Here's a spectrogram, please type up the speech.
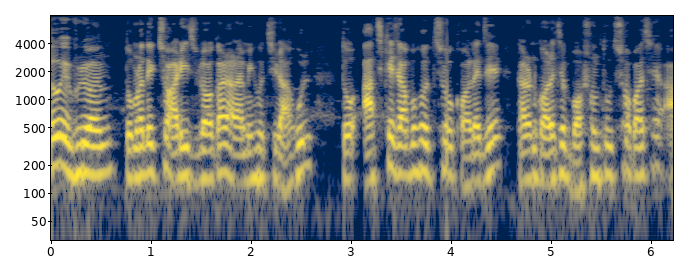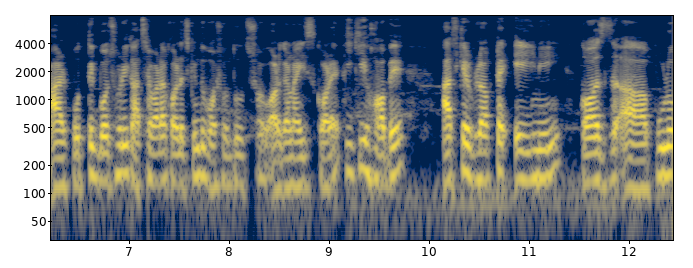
হ্যালো এভরিওয়ান তোমরা দেখছ আরিজ ব্লগার আর আমি হচ্ছি রাহুল। তো আজকে যাব হচ্ছে কলেজে কারণ কলেজে বসন্ত উৎসব আছে, আর প্রত্যেক বছরই কাছাপাড়া কলেজ কিন্তু বসন্ত উৎসব অর্গানাইজ করে। কি কি হবে? আজকের ব্লগটা এই নেই কজ পুরো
